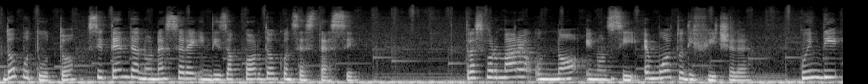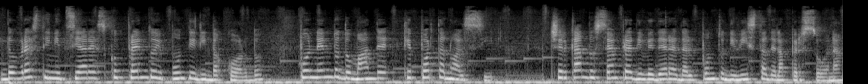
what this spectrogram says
Dopotutto, si tende a non essere in disaccordo con se stessi. Trasformare un no in un sì è molto difficile, quindi dovresti iniziare scoprendo i punti di d'accordo, ponendo domande che portano al sì, cercando sempre di vedere dal punto di vista della persona.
